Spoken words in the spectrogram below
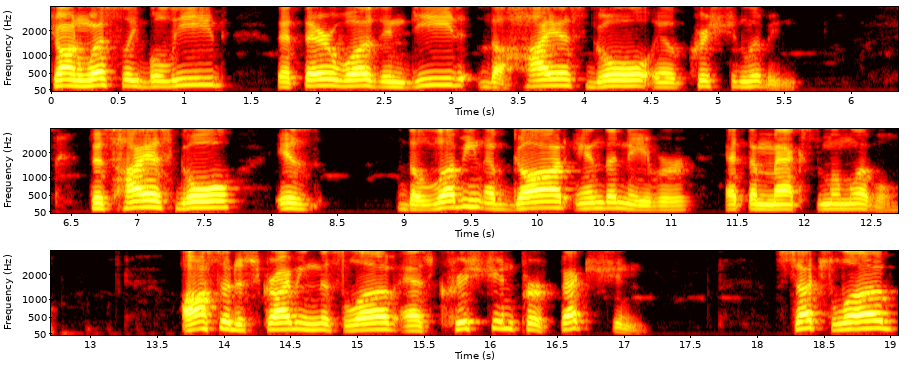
John Wesley believed that there was indeed the highest goal of Christian living. This highest goal is the loving of God and the neighbor at the maximum level. Also, describing this love as Christian perfection. Such love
